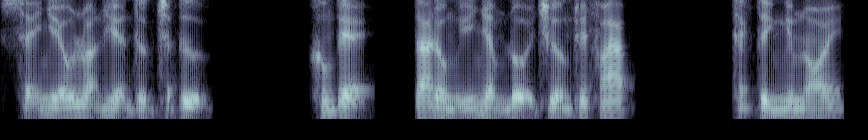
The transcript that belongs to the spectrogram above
sẽ nhiễu loạn hiện thực trật tự. Không tệ, ta đồng ý nhậm đội trưởng thuyết pháp. Thạch tình nghiêm nói.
